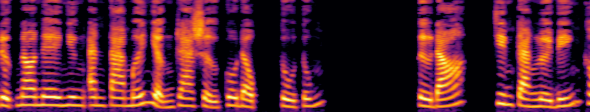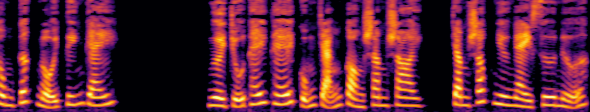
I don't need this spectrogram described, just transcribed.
Được no nê nhưng anh ta mới nhận ra sự cô độc, tù túng. Từ đó, chim càng lười biếng không cất nổi tiếng gáy. Người chủ thấy thế cũng chẳng còn xăm soi, chăm sóc như ngày xưa nữa.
